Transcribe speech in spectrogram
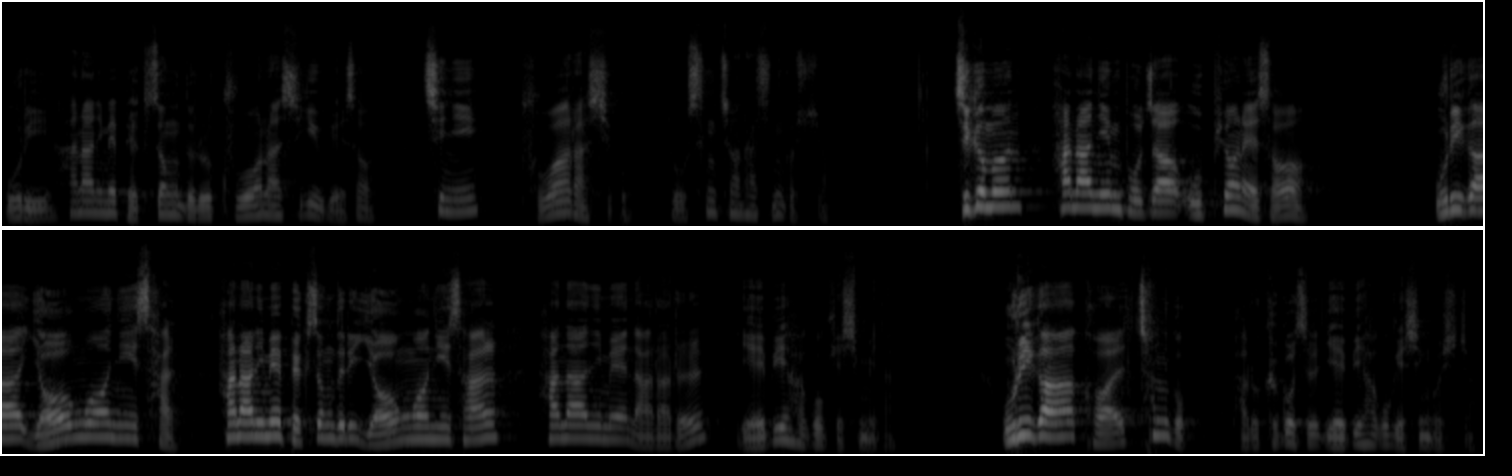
우리 하나님의 백성들을 구원하시기 위해서 친히 부활하시고 또 승천하신 것이죠. 지금은 하나님 보좌 우편에서 우리가 영원히 살 하나님의 백성들이 영원히 살 하나님의 나라를 예비하고 계십니다. 우리가 거할 천국 바로 그곳을 예비하고 계신 것이죠.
